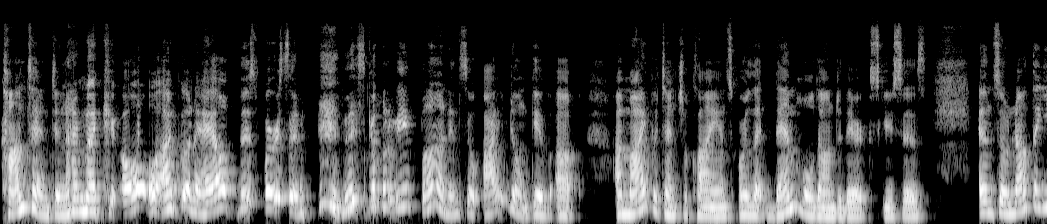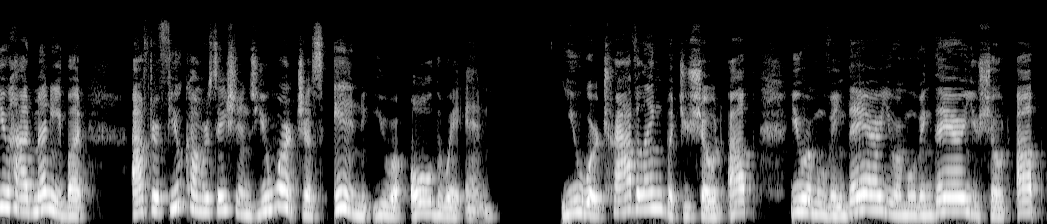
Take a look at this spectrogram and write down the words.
content and i'm like oh i'm going to help this person. This is going to be fun. And so i don't give up on my potential clients or let them hold on to their excuses. And so not that you had many but after a few conversations you weren't just in you were all the way in you were traveling, but you showed up. You were moving there, you were moving there, you showed up.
